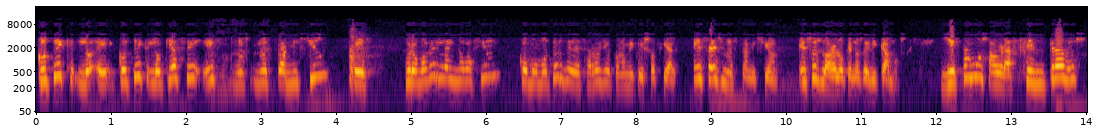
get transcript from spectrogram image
Cotec lo, eh, Cotec lo que hace es, nuestra misión es promover la innovación como motor de desarrollo económico y social. Esa es nuestra misión. Eso es a lo que nos dedicamos. Y estamos ahora centrados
